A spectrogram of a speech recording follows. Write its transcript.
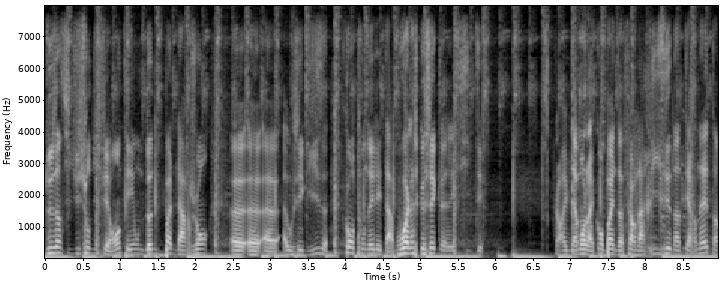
deux institutions différentes et on ne donne pas de l'argent euh, euh, aux églises quand on est l'État. Voilà ce que c'est que la laïcité. Alors évidemment la campagne va faire la risée d'internet, hein,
